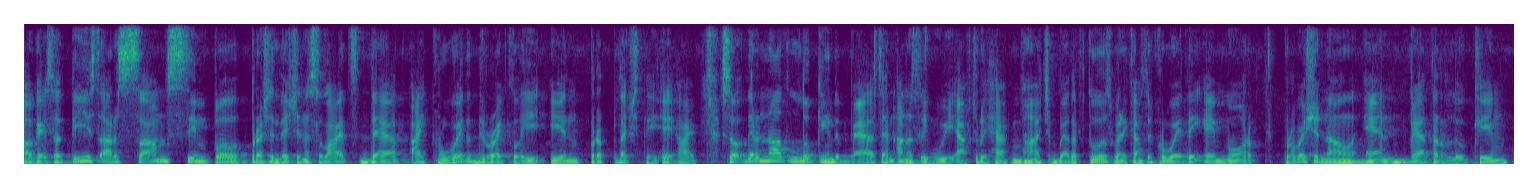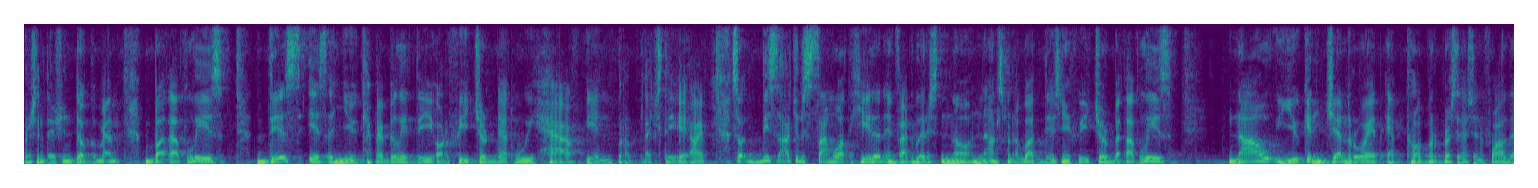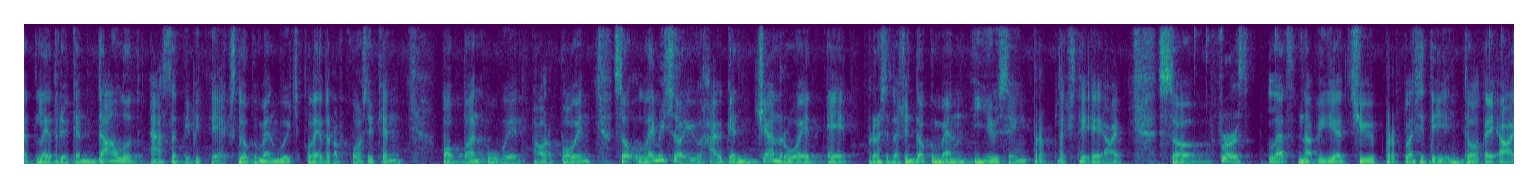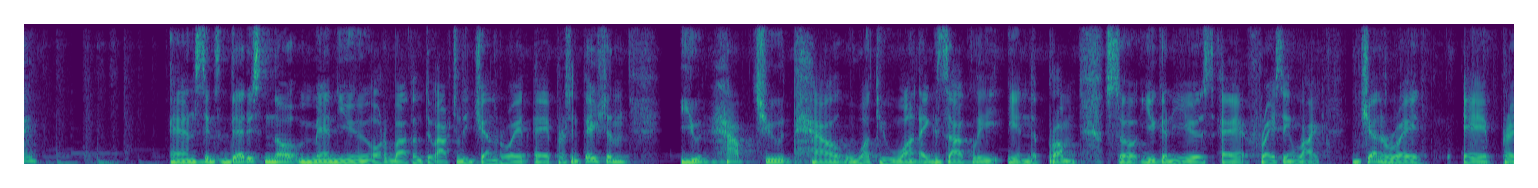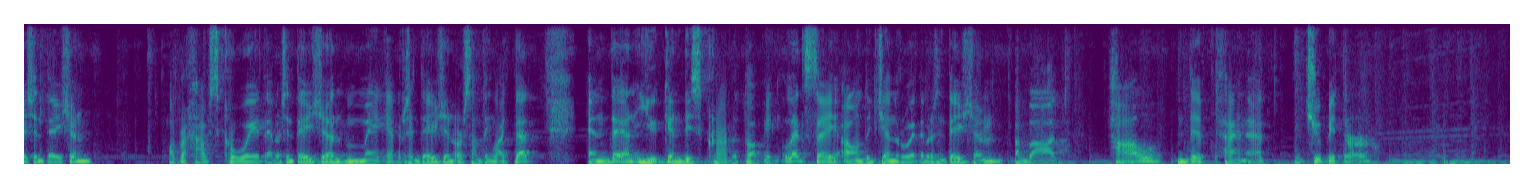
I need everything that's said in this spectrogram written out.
Okay, so these are some simple presentation slides that I created directly in Perplexity AI. So they're not looking the best and honestly we actually have much better tools when it comes to creating a more professional and better looking presentation document. But at least this is a new capability or feature that we have in Perplexity AI. So this is actually somewhat hidden. In fact, there is no announcement about this new feature, but at least now you can generate a proper presentation file that later you can download as a PPTX document, which later, of course, you can open with PowerPoint. So let me show you how you can generate a presentation document using Perplexity AI. So first, let's navigate to perplexity.ai. And since there is no menu or button to actually generate a presentation, you have to tell what you want exactly in the prompt. So you can use a phrasing like generate a presentation or perhaps create a presentation, make a presentation or something like that. And then you can describe the topic. Let's say I want to generate a presentation about how the planet Jupiter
